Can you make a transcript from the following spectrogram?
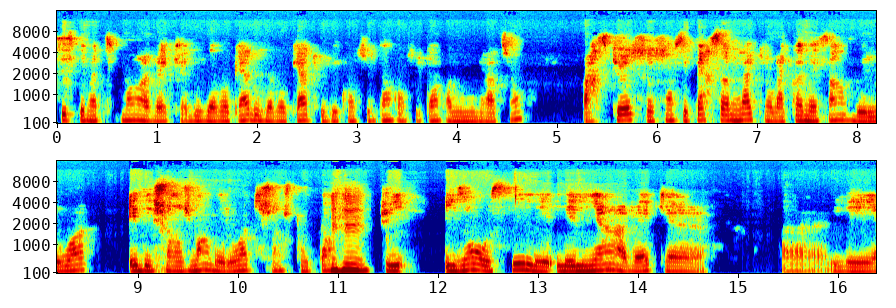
systématiquement avec des avocats, des avocates ou des consultants, consultantes en immigration parce que ce sont ces personnes-là qui ont la connaissance des lois et des changements des lois qui changent tout le temps. Mm-hmm. Puis, ils ont aussi les, les liens avec euh, euh, les,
